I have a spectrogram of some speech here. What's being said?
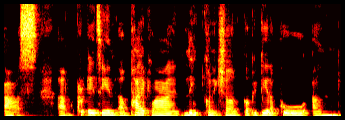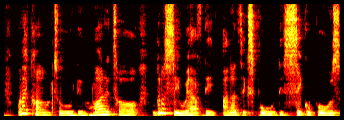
as um, creating a pipeline, link connection, copy data tool. And when I come to the monitor, we're going to see we have the analytics pool, the SQL pools,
